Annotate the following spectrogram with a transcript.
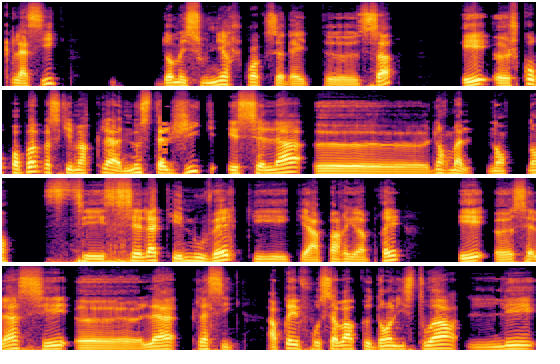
classique. Dans mes souvenirs, je crois que ça doit être ça. Et je comprends pas parce qu'il marque là nostalgique et celle-là normale. Non, non. C'est celle-là qui est nouvelle, qui, qui est apparue après. Et euh, celle-là, c'est euh, la classique. Après, il faut savoir que dans l'histoire, les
